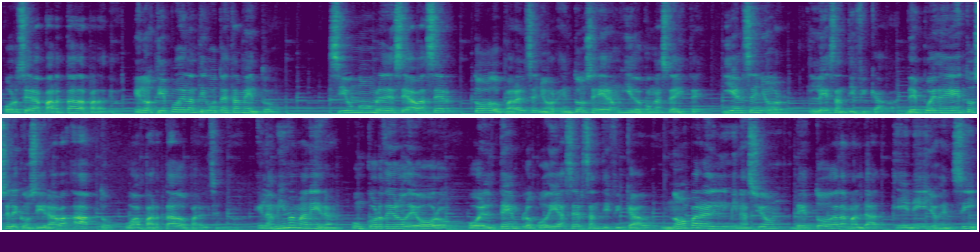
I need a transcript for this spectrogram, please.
por ser apartada para Dios. En los tiempos del Antiguo Testamento, si un hombre deseaba hacer todo para el Señor, entonces era ungido con aceite y el Señor le santificaba. Después de esto se le consideraba apto o apartado para el Señor. En la misma manera, un cordero de oro o el templo podía ser santificado, no para la eliminación de toda la maldad en ellos en sí,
